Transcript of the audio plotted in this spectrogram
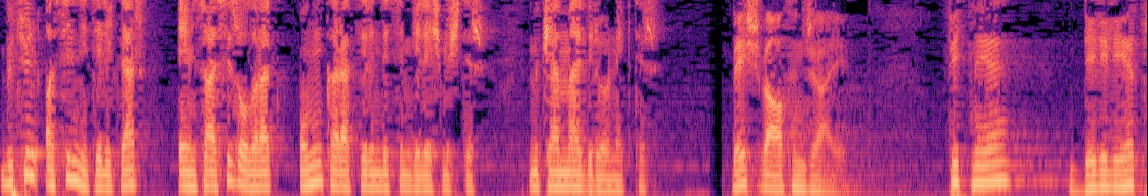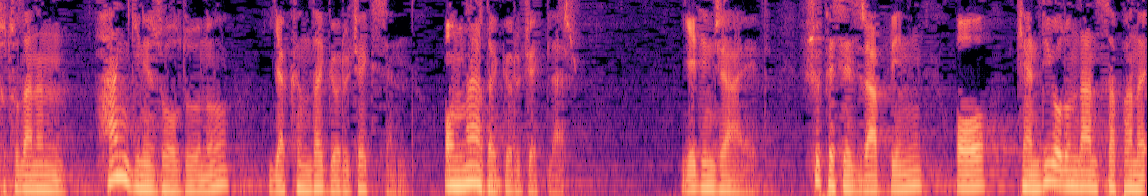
Bütün asil nitelikler emsalsiz olarak onun karakterinde simgeleşmiştir. Mükemmel bir örnektir. 5 ve 6. ayet Fitneye, deliliğe tutulanın hanginiz olduğunu yakında göreceksin. Onlar da görecekler. 7. ayet Şüphesiz Rabbin, O kendi yolundan sapanı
